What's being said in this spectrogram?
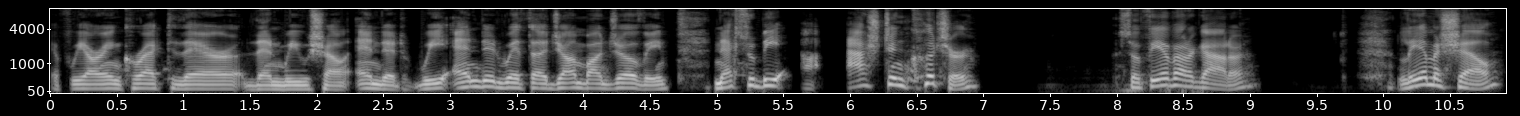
If we are incorrect there, then we shall end it. We ended with uh, Jon Bon Jovi. Next would be uh, Ashton Kutcher, Sofia Vergara, Lea Michele,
